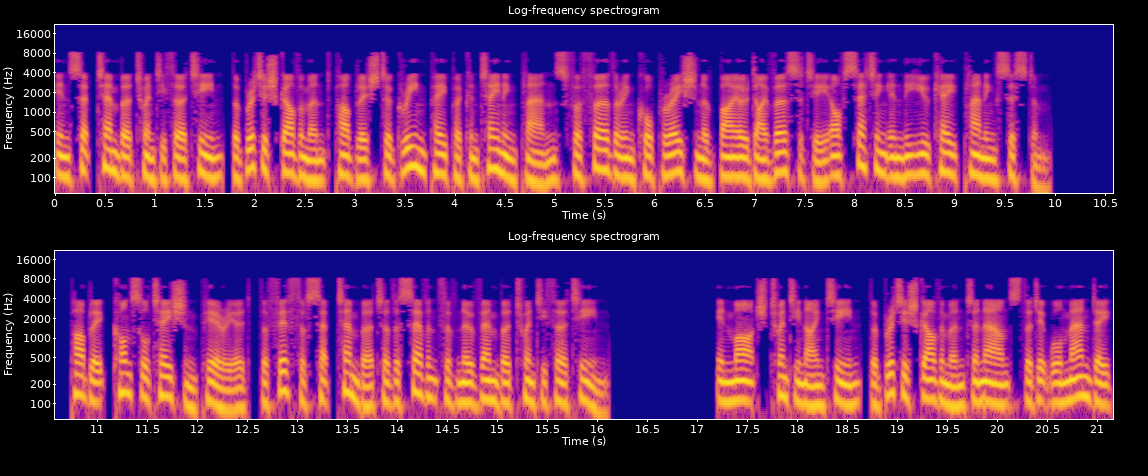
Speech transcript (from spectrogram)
in September 2013, the British government published a Green Paper containing plans for further incorporation of biodiversity offsetting in the UK planning system. Public consultation period, 5 September to 7 November 2013. In March 2019, the British government announced that it will mandate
